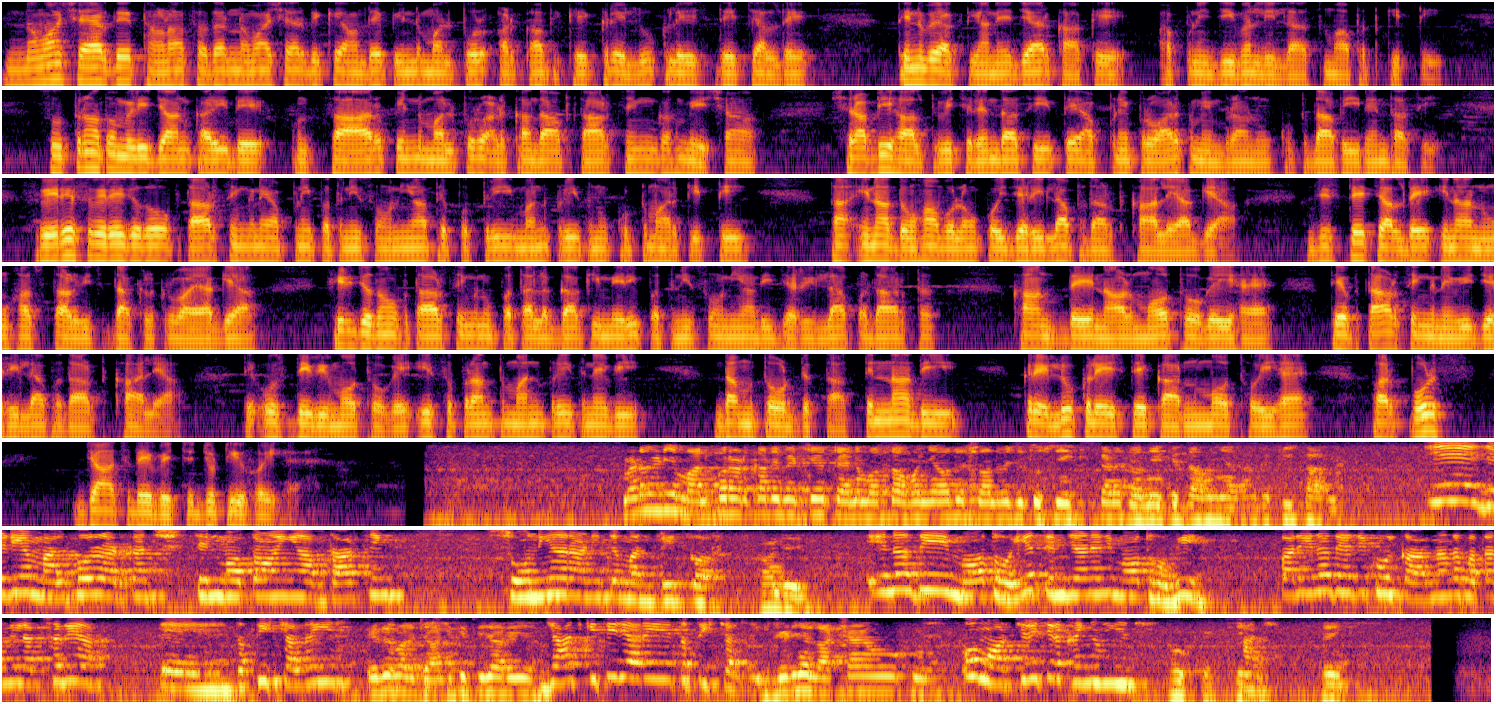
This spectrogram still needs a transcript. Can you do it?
ਨਵਾਂ ਸ਼ਹਿਰ ਦੇ ਥਾਣਾ ਸਦਰ, ਨਵਾਂ ਸ਼ਹਿਰ ਵਿਖੇ ਆਉਂਦੇ ਪਿੰਡ ਮਲਪੁਰ, ਅੜਕਾ ਵਿਖੇ ਘਰੇਲੂ ਕਲੇਸ਼ ਦੇ ਚੱਲਦੇ ਤਿੰਨ ਵਿਅਕਤੀਆਂ ਨੇ ਜ਼ਹਿਰ ਖਾ ਕੇ ਆਪਣੀ ਜੀਵਨ ਲੀਲਾ ਸਮਾਪਤ ਕੀਤੀ। ਸੂਤਰਾਂ ਤੋਂ ਮਿਲੀ ਜਾਣਕਾਰੀ ਦੇ ਅਨੁਸਾਰ ਪਿੰਡ ਮਲਪੁਰ, ਅੜਕਾ ਦਾ ਅਵਤਾਰ ਸਿੰਘ ਹਮੇਸ਼ਾ ਸ਼ਰਾਬੀ ਹਾਲਤ ਵਿੱਚ ਰਹਿੰਦਾ ਸੀ ਤੇ ਆਪਣੇ ਪਰਿਵਾਰਕ ਮੈਂਬਰਾਂ ਨੂੰ ਕੁੱਟਦਾ ਵੀ ਰਹਿੰਦਾ ਸੀ। ਸਵੇਰੇ ਸਵੇਰੇ ਜਦੋਂ ਅਵਤਾਰ ਸਿੰਘ ਨੇ ਆਪਣੀ ਪਤਨੀ ਸੋਨੀਆ ਤੇ ਪੁੱਤਰੀ ਮਨਪ੍ਰੀਤ ਨੂੰ ਕੁੱਟਮਾਰ ਕੀਤੀ ਤਾਂ ਇਹਨਾਂ ਦੋਹਾਂ ਵੱਲੋਂ ਕੋਈ ਜ਼ਹਿਰੀਲਾ ਪਦਾਰਥ ਖਾ ਲਿਆ ਗਿਆ, ਜਿਸ ਦੇ ਚੱਲਦੇ ਇਹਨਾਂ ਨੂੰ ਹਸਪਤਾਲ ਵਿੱਚ ਦਾਖਲ ਕਰਵਾਇਆ ਗਿਆ। ਫਿਰ ਜਦੋਂ ਅਵਤਾਰ ਸਿੰਘ ਨੂੰ ਪਤਾ ਲੱਗਾ ਕਿ ਮੇਰੀ ਪਤਨੀ ਸੋਨੀਆ ਦੀ ਜ਼ਹਿਰੀਲਾ ਪਦਾਰਥ ਖਾਣ ਦੇ ਨਾਲ ਮੌਤ ਹੋ ਗਈ ਹੈ, ਤੇ ਅਵਤਾਰ ਸਿੰਘ ਨੇ ਵੀ ਜ਼ਹਿਰੀਲਾ ਪਦਾਰਥ ਖਾ ਲਿਆ ਤੇ ਉਸ ਦੀ ਵੀ ਮੌਤ ਹੋ ਗਈ। ਇਸ ਉਪਰੰਤ ਮਨਪ੍ਰੀਤ ਨੇ ਵੀ ਦਮ ਤੋੜ ਦਿੱਤਾ। ਤਿੰਨਾਂ ਦੀ ਘਰੇਲੂ ਕਲੇਸ਼ ਦੇ ਕਾਰਨ ਮੌਤ ਹੋਈ ਹੈ, ਪਰ ਪੁਲਿਸ ਜਾਂਚ ਦੇ ਵਿੱਚ ਜੁਟੀ ਹੋਈ ਹੈ। ਮੈਡਮ ਜਿਹੜੀਆਂ ਮਾਲਪੁਰ ਅੜਕਾ ਦੇ ਵਿੱਚ ਤਿੰਨ ਮੌਤਾਂ ਹੋਈਆਂ ਉਹਦੇ ਸੰਬੰਧ ਵਿੱਚ ਤੁਸੀਂ ਕੀ ਕਹਿਣਾ ਚਾਹੁੰਦੇ ਹੋ? ਕਿੱਦਾਂ ਹੋਈਆਂ ਉਹਦੇ ਕੀ ਕਾਰਨ ਹੈ? ਇਹ ਜਿਹੜੀਆਂ ਮਲਪੁਰ ਅੜਕਾਂ 'ਚ ਤਿੰਨ ਮੌਤਾਂ ਹੋਈਆਂ ਅਵਤਾਰ ਸਿੰਘ ਸੋਨੀਆ ਰਾਣੀ ਤੇ ਮਨਪ੍ਰੀਤ ਕੌਰ। ਹਾਂਜੀ। ਇਹਨਾਂ ਦੀ ਮੌਤ ਹੋਈ ਹੈ ਤਿੰਨ ਜਣਿਆਂ ਦੀ ਮੌਤ ਹੋ ਗਈ। ਪਰ ਇਹਨਾਂ ਦੇ ਅਜੇ ਕੋਈ ਕਾਰਨਾਂ ਦਾ ਪਤਾ ਨਹੀਂ ਲੱਗ ਸਕਿਆ ਤੇ ਤਫਤੀਸ਼ ਚੱਲ ਰਹੀ ਹੈ। ਇਹਦੇ ਬਾਰੇ ਜਾਂਚ ਕੀਤੀ ਜਾ ਰਹੀ ਹੈ? ਜਾਂਚ ਕੀਤੀ ਜਾ ਰਹੀ ਹੈ ਤਫਤੀਸ਼ ਚੱਲ ਰਹੀ ਹੈ। ਜਿਹੜੀਆਂ ਲਾਸ਼ਾਂ ਹੈ ਉਹ ਉਹ ਮੋਰਚਰੀ 'ਚ ਰਖਾਈਆਂ ਹੋਈਆਂ ਜੀ। ਓਕੇ ਠੀਕ। ਹਾਂਜੀ। ਠੀਕ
